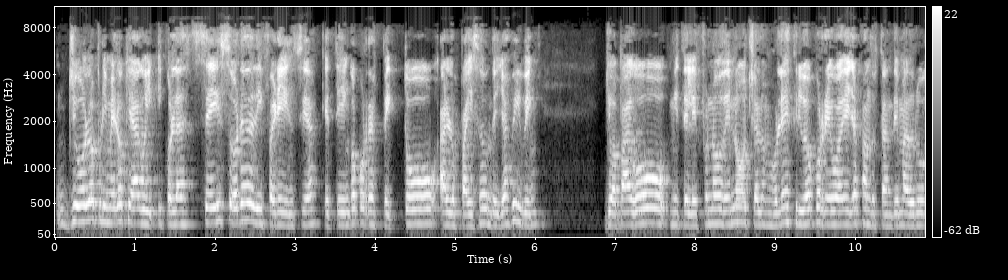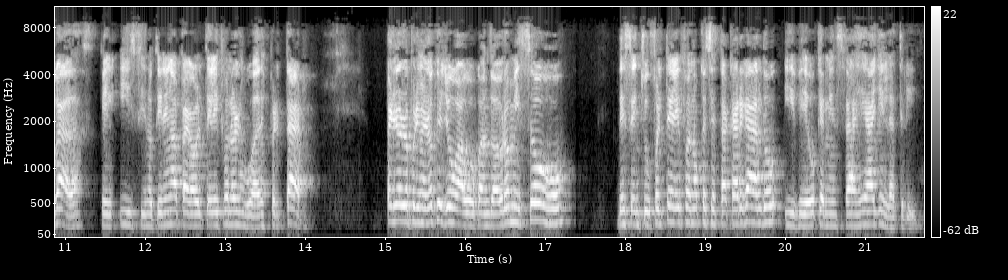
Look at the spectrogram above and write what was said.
yo lo primero que hago, y, con las seis horas de diferencia que tengo con respecto a los países donde ellas viven, yo apago mi teléfono de noche, a lo mejor les escribo correo a ellas cuando están de madrugadas, y si no tienen apagado el teléfono las voy a despertar. Pero lo primero que yo hago, cuando abro mis ojos, desenchufo el teléfono que se está cargando y veo qué mensaje hay en la tribu.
